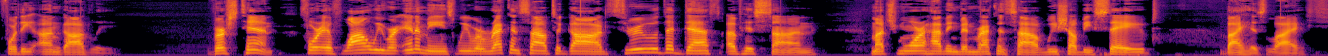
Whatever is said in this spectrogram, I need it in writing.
for the ungodly. Verse 10 For if while we were enemies, we were reconciled to God through the death of his Son, much more having been reconciled, we shall be saved by his life.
